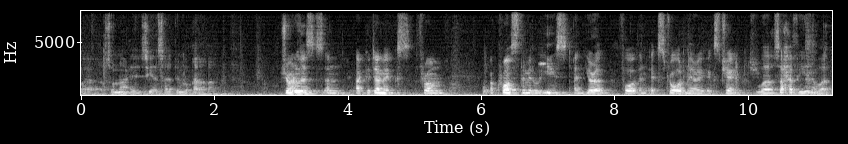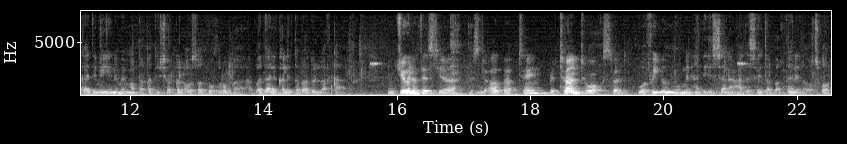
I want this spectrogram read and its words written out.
وصناع سياسات وقرارات. Journalists and academics from across the Middle East and Europe for an extraordinary exchange. وصحفيين وأكاديميين من منطقة الشرق الأوسط وأوروبا وذلك لتبادل الأفكار. In June of this year, Mr. Al Babtain returned to Oxford. وفي يونيو من هذه السنة عاد السيد البرتين إلى أوكسفورد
